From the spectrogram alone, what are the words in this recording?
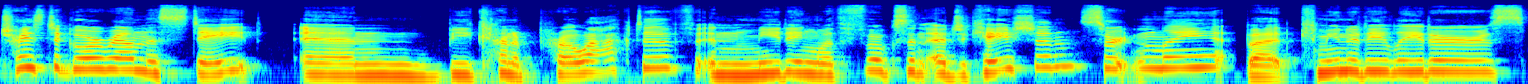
tries to go around the state and be kind of proactive in meeting with folks in education, certainly, but community leaders,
